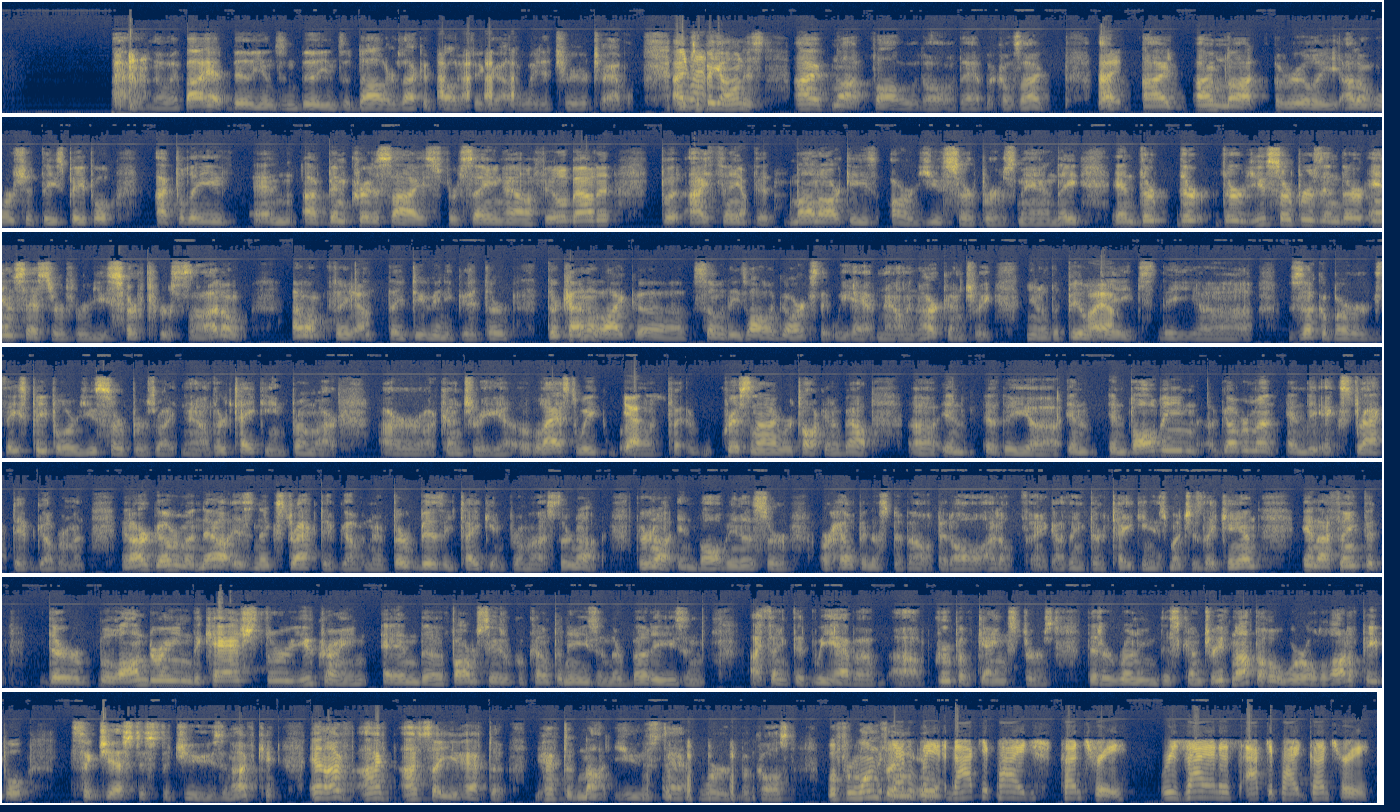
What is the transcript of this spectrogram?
I don't know. If I had billions and billions of dollars, I could probably figure out a way to travel. And to be honest, I've not followed all of that because I, right. I, I, I'm not really. I don't worship these people. I believe, and I've been criticized for saying how I feel about it. But I think yep. that monarchies are usurpers, man. They and they're they're they're usurpers, and their ancestors were usurpers. So I don't I don't think yeah. that they do any good. They're they're kind of like uh, some of these oligarchs that we have now in our country. You know, the Bill oh, yeah. Gates, the uh, Zuckerbergs. These people are usurpers right now. They're taking from our our uh, country. Uh, last week, uh, Chris and I were talking about uh, in uh, the uh, in, involving government and the extractive government. And our government now is an extractive government. They're busy taking from us. They're not. They're not involving us or or helping us develop at all. I don't think. I think they're taking as much as they can, and I think that they're laundering the cash through Ukraine and the pharmaceutical companies and their buddies. And I think that we have a, a, group of gangsters that are running this country, if not the whole world. A lot of people suggest it's the Jews, and I've and I've I I say you have to you have to not use that word because well, for one We're thing, definitely in, an occupied country. We're Zionist occupied country.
